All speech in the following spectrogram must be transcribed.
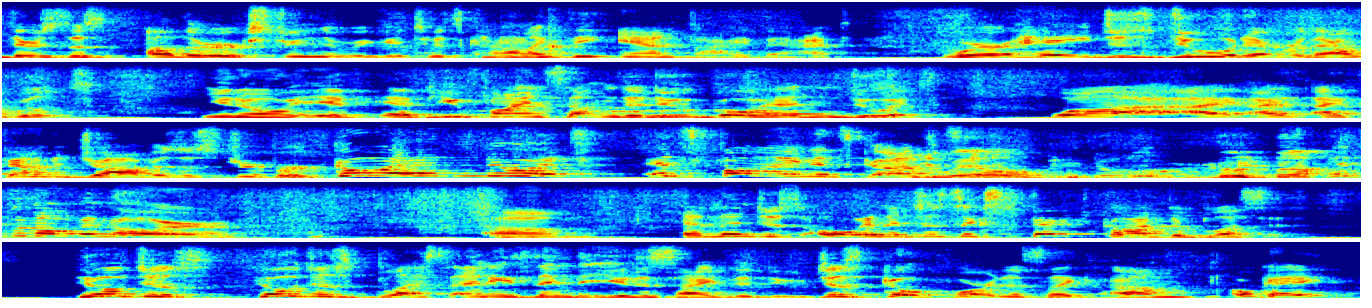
there's this other extreme that we get to. It's kind of like the anti that, where hey, just do whatever thou wilt. You know, if if you find something to do, go ahead and do it. Well, I, I, I found a job as a stripper. Go ahead and do it. It's fine. It's God's It's will. an open door. it's an open door. Um, and then just oh, and then just expect God to bless it. He'll just he'll just bless anything that you decide to do. Just go for it. And it's like um okay.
